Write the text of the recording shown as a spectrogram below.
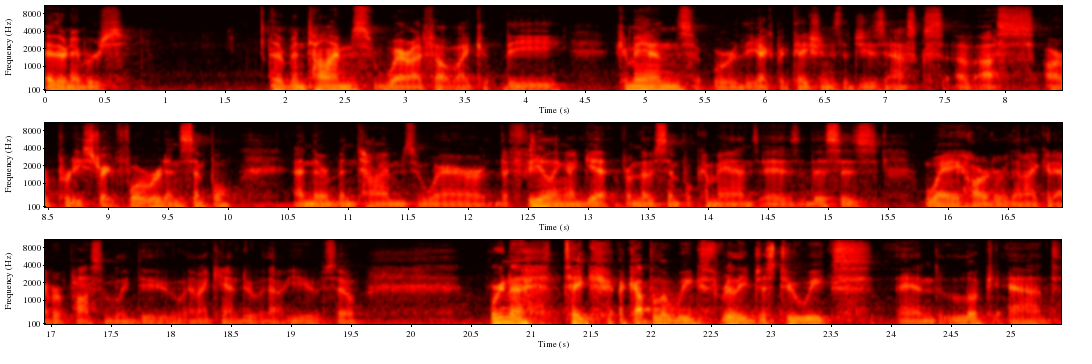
Hey there, neighbors. There have been times where I felt like the commands or the expectations that Jesus asks of us are pretty straightforward and simple. And there have been times where the feeling I get from those simple commands is this is way harder than I could ever possibly do, and I can't do it without you. So we're going to take a couple of weeks, really just two weeks, and look at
